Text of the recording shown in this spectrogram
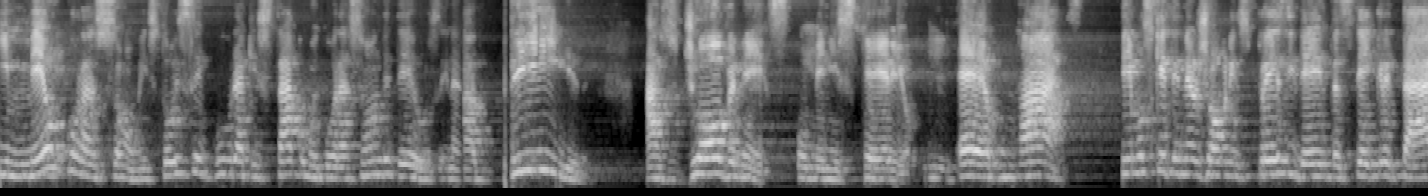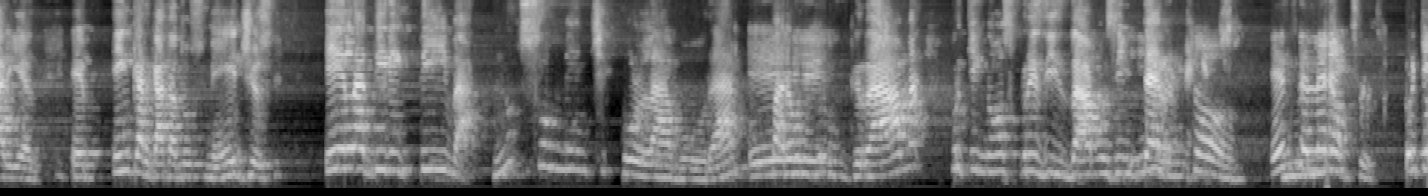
E meu coração, estou segura que está como o coração de Deus em abrir as jovens o ministério. É mais, temos que ter jovens presidentes, secretárias, é, encarregadas dos médios, ela diretiva, não somente colaborar é. para um programa, porque nós precisamos internet. Isso. Excelente. Porque,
